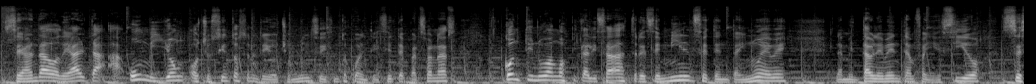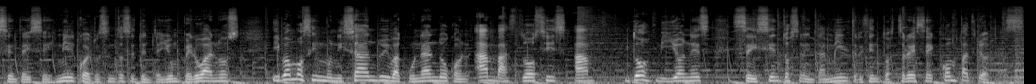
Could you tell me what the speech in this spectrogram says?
Se han dado de alta a 1.838.647 personas, continúan hospitalizadas 13.079, lamentablemente han fallecido 66.471 peruanos. Y vamos inmunizando y vacunando con ambas dosis a 2.630.313 compatriotas.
